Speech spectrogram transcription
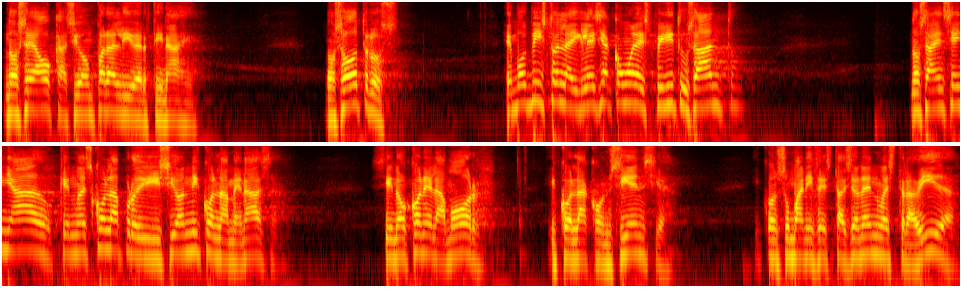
no sea ocasión para el libertinaje. Nosotros hemos visto en la iglesia cómo el Espíritu Santo nos ha enseñado que no es con la prohibición ni con la amenaza, sino con el amor y con la conciencia y con su manifestación en nuestra vida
